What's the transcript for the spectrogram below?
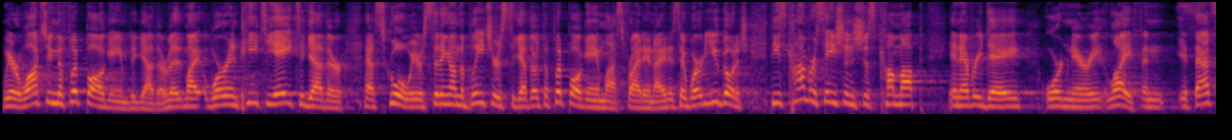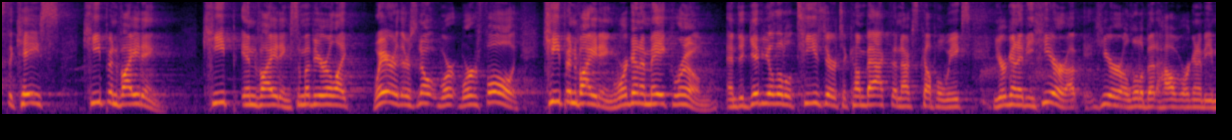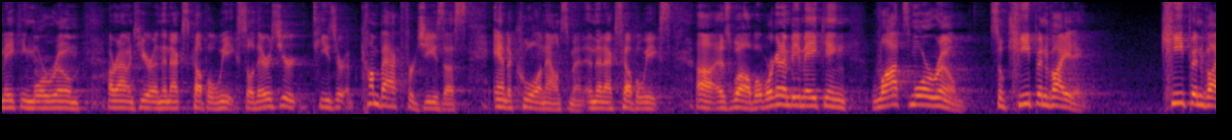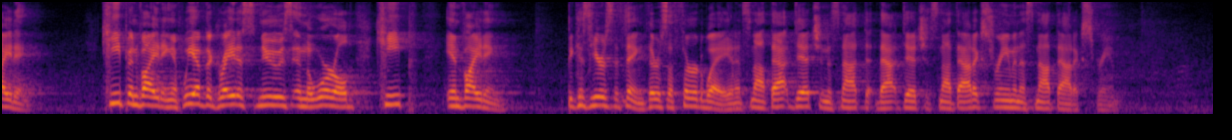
we were watching the football game together. We're in PTA together at school. We were sitting on the bleachers together at the football game last Friday night and said, Where do you go to? These conversations just come up in everyday, ordinary life. And if that's the case, keep inviting. Keep inviting. Some of you are like, where? There's no, we're, we're full. Keep inviting. We're going to make room. And to give you a little teaser to come back the next couple weeks, you're going to be here, here a little bit how we're going to be making more room around here in the next couple weeks. So there's your teaser. Come back for Jesus and a cool announcement in the next couple weeks uh, as well. But we're going to be making lots more room. So keep inviting. Keep inviting. Keep inviting. If we have the greatest news in the world, keep inviting. Because here's the thing there's a third way, and it's not that ditch, and it's not that ditch, it's not that extreme, and it's not that extreme.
